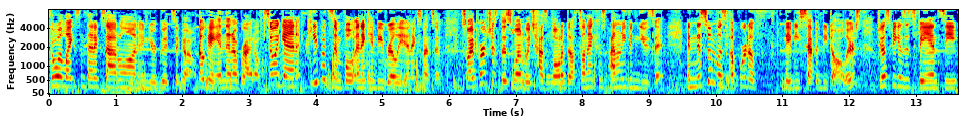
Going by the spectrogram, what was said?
throw a light synthetic saddle on and you're good to go. Okay and then a bridle. So again keep it simple and it can be really inexpensive. So I purchased this one which has a lot of dust on it because I don't even use it. And this one was upward of maybe $70 just because it's fancy.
